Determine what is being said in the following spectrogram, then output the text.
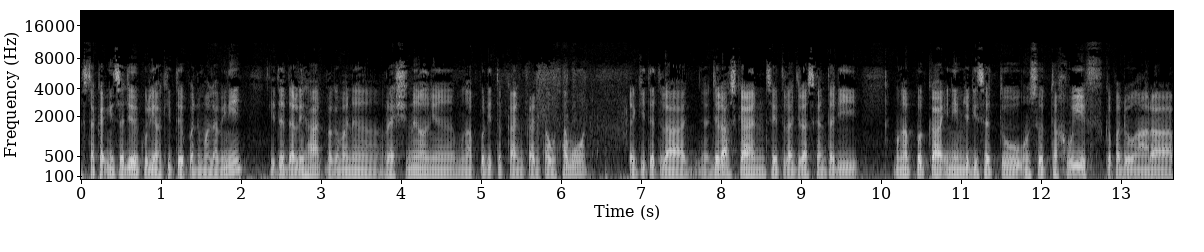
setakat ini saja kuliah kita pada malam ini. Kita dah lihat bagaimana rasionalnya mengapa ditekankan kaum Samud dan kita telah jelaskan, saya telah jelaskan tadi mengapakah ini menjadi satu unsur takhwif kepada orang Arab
